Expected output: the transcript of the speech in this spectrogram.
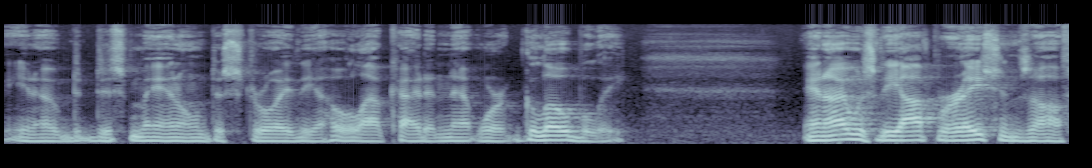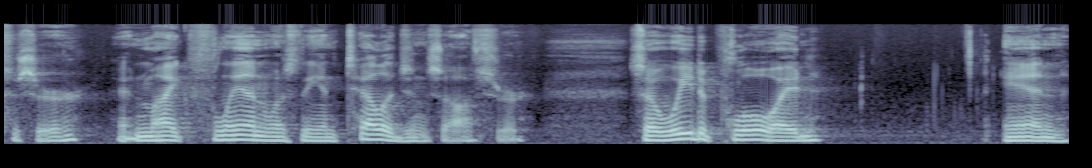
you know, to dismantle destroy the whole Al Qaeda network globally. And I was the operations officer, and Mike Flynn was the intelligence officer. So we deployed, and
